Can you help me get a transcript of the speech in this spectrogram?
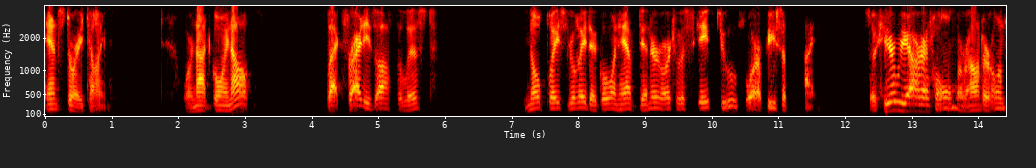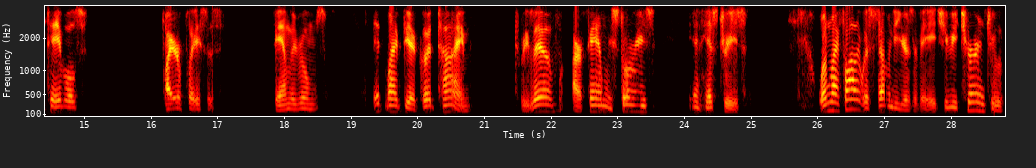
and storytelling. We're not going out. Black Friday's off the list. No place really to go and have dinner or to escape to for a piece of pie. So here we are at home around our own tables, fireplaces, family rooms. It might be a good time relive our family stories and histories. When my father was 70 years of age, he returned to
